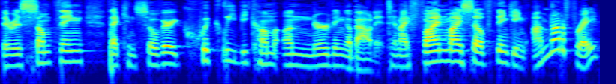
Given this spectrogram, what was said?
There is something that can so very quickly become unnerving about it. And I find myself thinking, I'm not afraid.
